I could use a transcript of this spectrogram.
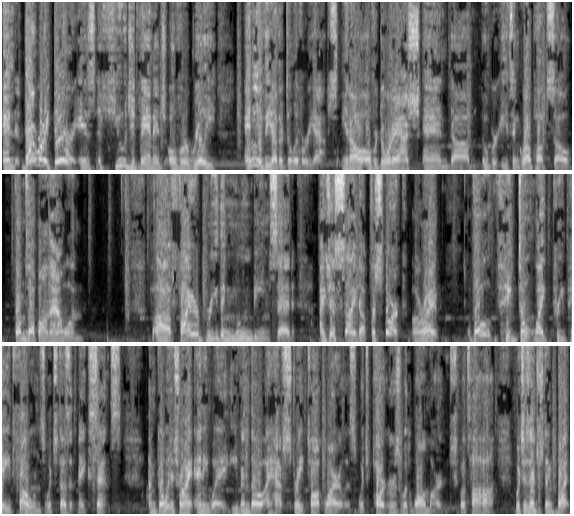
And that right there is a huge advantage over really any of the other delivery apps, you know, over DoorDash and um, Uber Eats and Grubhub. So thumbs up on that one. Uh, Fire Breathing Moonbeam said, I just signed up for Spark. All right. Though they don't like prepaid phones, which doesn't make sense. I'm going to try anyway, even though I have Straight Talk Wireless, which partners with Walmart. She puts haha, which is interesting, but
